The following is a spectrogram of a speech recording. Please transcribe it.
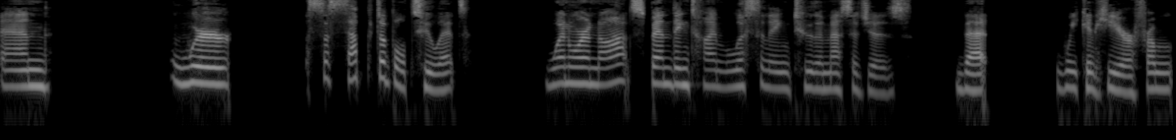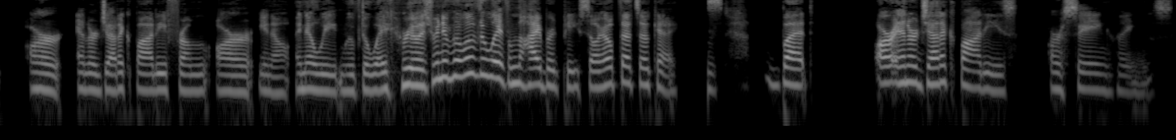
And we're susceptible to it when we're not spending time listening to the messages that we can hear from our energetic body from our, you know, I know we moved away, realized we moved away from the hybrid piece. So I hope that's okay. But our energetic bodies are saying things.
